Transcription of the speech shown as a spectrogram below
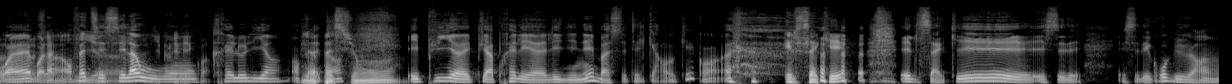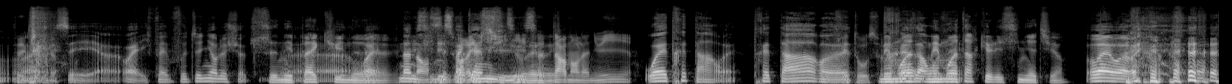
euh, ouais, voilà. en fait, c'est euh, c'est là où vie privée, on quoi. crée le lien, en La fait. hein. passion Et puis, euh, et puis après les, les dîners, bah, c'était le karaoké, quoi. et le saké. et le saké, et, et c'est des, et c'est des gros buveurs. hein. C'est euh, ouais, il faut, faut tenir le choc. Ce n'est pas qu'une, ouais. euh, Non, non, c'est pas qu'un midi. finissent ouais, ouais. tard dans la nuit, Ouais, très tard, ouais, très tard. euh, très tôt. mais moins, arrosé. mais moins tard que les signatures. Ouais, ouais, ouais.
